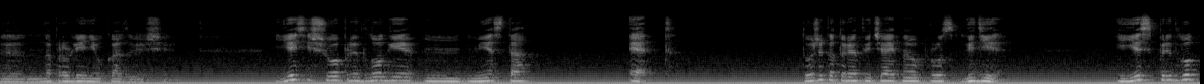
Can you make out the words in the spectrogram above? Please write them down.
э, направление указывающее. Есть еще предлоги места at, тоже который отвечает на вопрос где. И есть предлог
